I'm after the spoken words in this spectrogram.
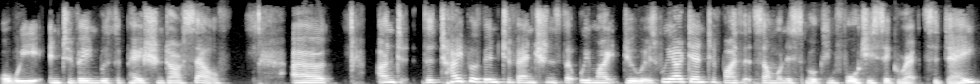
or we intervene with the patient ourselves. Uh, and the type of interventions that we might do is we identify that someone is smoking 40 cigarettes a day.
